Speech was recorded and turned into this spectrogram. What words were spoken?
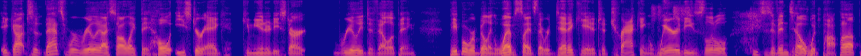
it got to that's where really i saw like the whole easter egg community start really developing people were building websites that were dedicated to tracking where these little pieces of intel would pop up.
